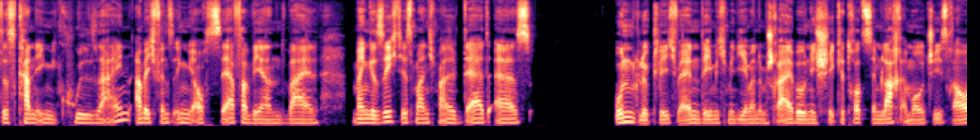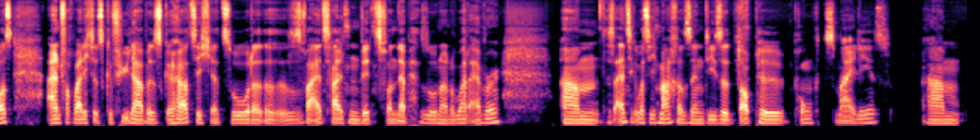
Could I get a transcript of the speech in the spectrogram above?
Das kann irgendwie cool sein, aber ich finde es irgendwie auch sehr verwirrend, weil mein Gesicht ist manchmal dead ass unglücklich, indem ich mit jemandem schreibe und ich schicke trotzdem Lach-Emojis raus, einfach weil ich das Gefühl habe, es gehört sich jetzt so oder es war jetzt halt ein Witz von der Person oder whatever. Ähm, das Einzige, was ich mache, sind diese Doppelpunkt-Smileys. Ähm,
